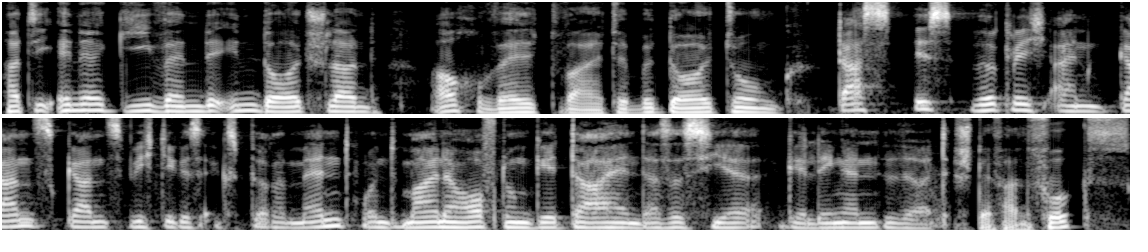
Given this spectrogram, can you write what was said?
hat die Energiewende in Deutschland auch weltweite Bedeutung. Das ist wirklich ein ganz, ganz wichtiges Experiment und meine Hoffnung geht dahin, dass es hier gelingen wird. Stefan Fuchs,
